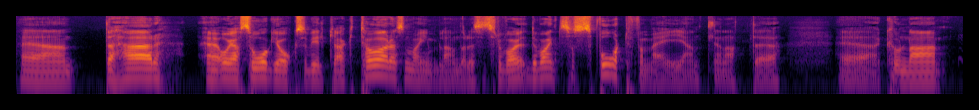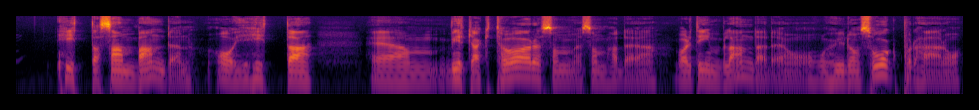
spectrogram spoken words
okay, eh, det här eh, och jag såg ju också vilka aktörer som var inblandade så det var, det var inte så svårt för mig egentligen att eh, eh kunna hitta sambanden och hitta eh, vilka aktörer som, som hade varit inblandade och, och, hur de såg på det här. Och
